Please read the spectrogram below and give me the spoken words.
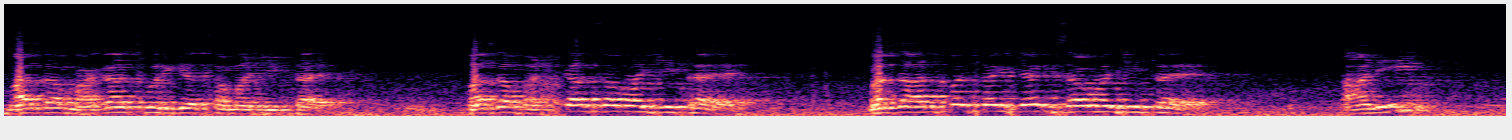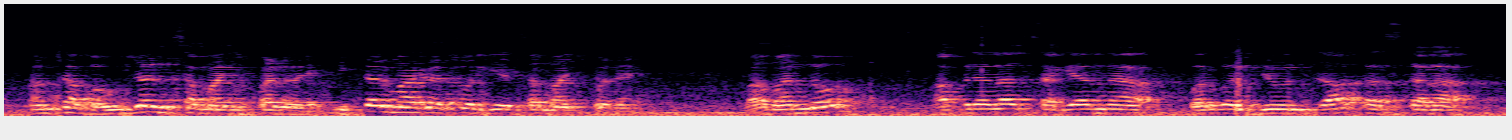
माझा मागासवर्गीय समाज इथं आहे. माझा भटका समाज इथं आहे. माझा अल्पसंख्याक समाज इथं आहे. आणि आमचा बहुजन समाज पण आहे. इतर मागासवर्गीय समाज पण आहे. बाबांनो आपल्याला सगळ्यांना बरोबर घेऊन जात असताना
